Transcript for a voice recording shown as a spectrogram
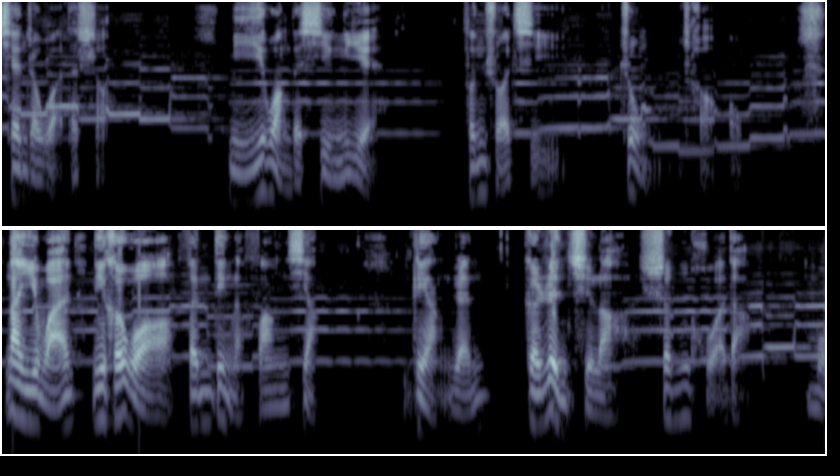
牵着我的手，迷惘的星夜，封锁起众筹。那一晚，你和我分定了方向，两人各认取了生活的。模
